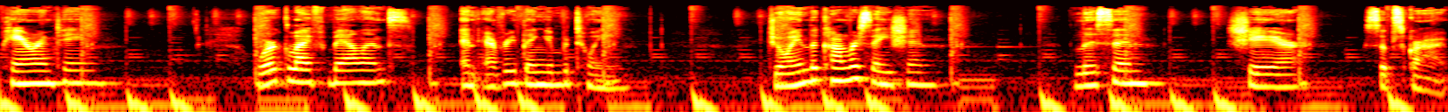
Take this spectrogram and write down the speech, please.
parenting, work life balance, and everything in between. Join the conversation, listen, share, subscribe.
